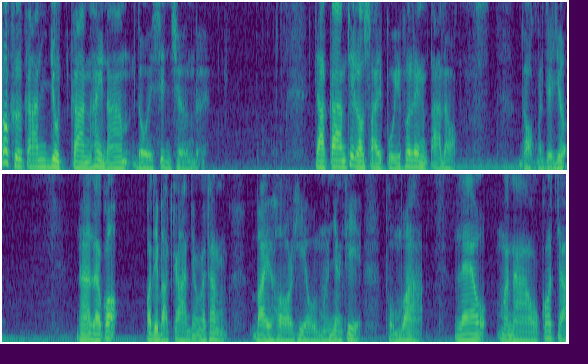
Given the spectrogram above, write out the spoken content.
ก็คือการหยุดการให้น้ำโดยสิ้นเชิงเลย จากการที่เราใส่ปุ๋ยเพื่อเร่งตาดอก ดอกมันจะเยอะนะแล้วก็ปฏิบัติการจนกระทั่งใบห่อเหี่ยวเหมือนอย่างที่ผมว่าแล้วมะนาวก็จะ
